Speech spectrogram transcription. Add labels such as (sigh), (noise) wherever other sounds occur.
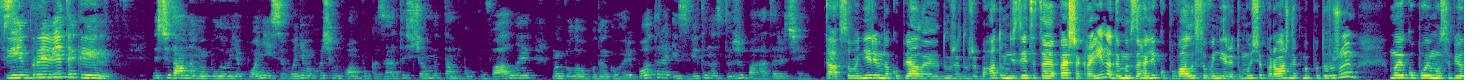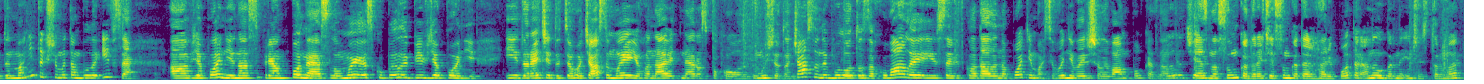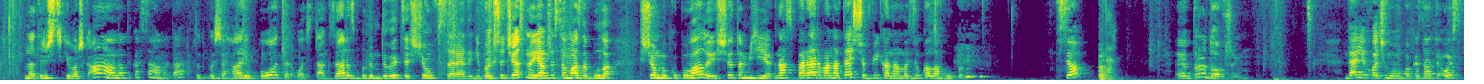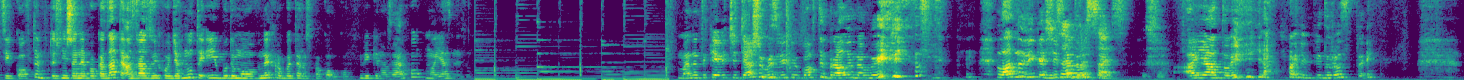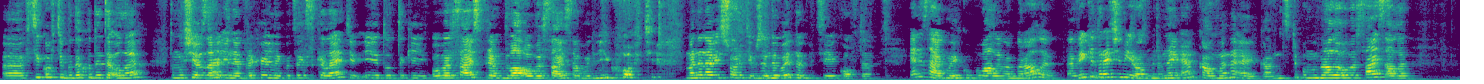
Всім привітики! Нещодавно ми були у Японії. Сьогодні ми хочемо вам показати, що ми там купували. Ми були у будинку Гаррі Поттера, і звідти у нас дуже багато речей. Так, сувенірів накупляли дуже дуже багато. Мені здається, це перша країна, де ми взагалі купували сувеніри, тому що переважно, як ми подорожуємо, ми купуємо собі один магнітик, що ми там були, і все. А в Японії нас прям понесло. Ми скупили пів Японії. І, до речі, до цього часу ми його навіть не розпаковували, тому що то часу не було, то заховали і все відкладали на потім. А сьогодні вирішили вам показати. Величезна сумка. До речі, сумка теж Гаррі Поттер. А ну оберни іншою стороною. Вона трішечки важка. А, вона така сама, так? Тут пише Гаррі Поттер. Ось так. Зараз будемо дивитися, що всередині. Бо, якщо чесно, я вже сама забула, що ми купували і що там є. У нас перерва на те, щоб Віка намазюкала губи. (laughs) Все? Так. Е, Продовжуємо. Далі хочемо вам показати ось ці кофти. Точніше, не показати, а зразу їх одягнути і будемо в них робити розпаковку. Вікіна зверху, моя знизу. У мене таке відчуття, що ми з Вікою кофти брали на виріст. (laughs) Ладно, Віка ще Це підросте. А я то (laughs) я маю підрости. Е, В цій кофті буде ходити Олег, тому що я взагалі не прихильник у цих скелетів. І тут такий оверсайз, прям два оверсайза в одній кофті. У мене навіть шортів вже не видно під цією кофтою. Я не знаю, як ми їх купували і вибирали. Е, Вікі, до речі, мій розмір. В неї М, а в мене L. Ну, це типу ми брали оверсайз, але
